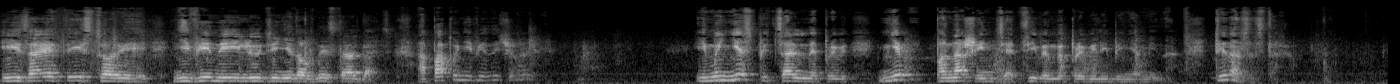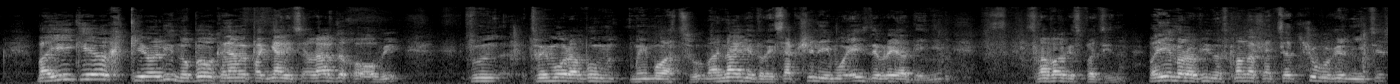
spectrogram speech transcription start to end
И из-за этой истории невинные люди не должны страдать. А папа невинный человек. И мы не специально, не по нашей инициативе мы провели Бениамина. Ты нас заставил. Ваикиох Киоли, но было, когда мы поднялись Равдахови, твоему рабу, моему отцу, Ванагидрой сообщили ему Эйс Деврей Адени, слова господина. Во имя Равина сказал наш отец, чубу вернитесь,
